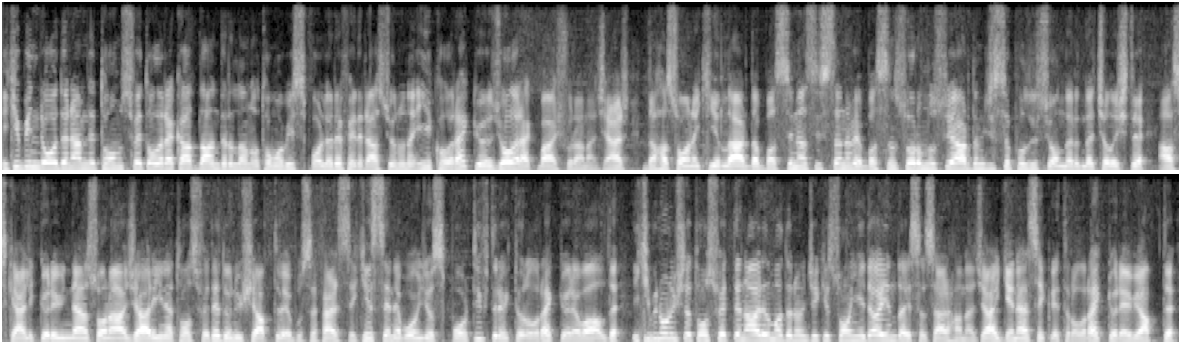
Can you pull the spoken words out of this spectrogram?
2000'de o dönemde TOMSFET olarak adlandırılan Otomobil Sporları Federasyonu'na ilk olarak gözcü olarak başvuran Acar, daha sonraki yıllarda basın asistanı ve basın sorumlusu yardımcısı pozisyonlarında çalıştı. Askerlik görevinden sonra Acar yine TOSFET'e dönüş yaptı ve bu sefer 8 sene boyunca sportif direktör olarak görev aldı. 2013'te TOSFET'ten ayrılmadan önceki son 7 ayında ise Serhan Acar genel sekreter olarak görev yaptı.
